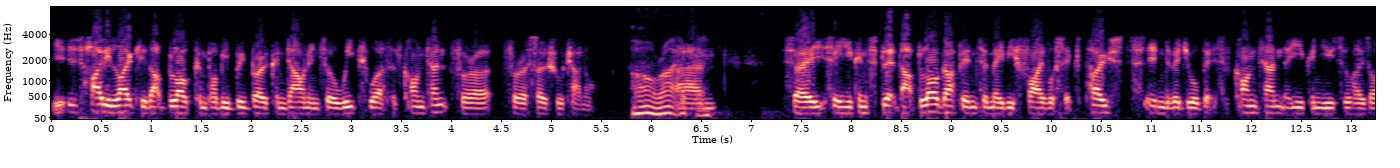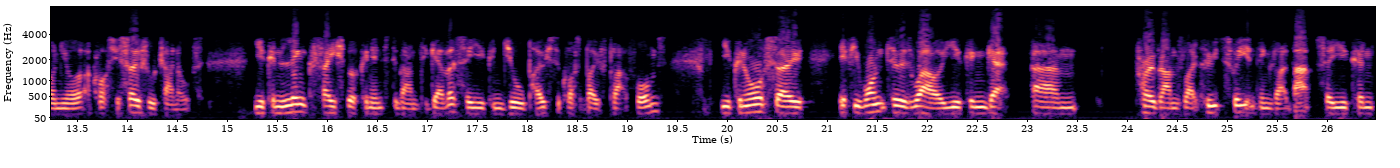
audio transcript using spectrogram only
it's highly likely that blog can probably be broken down into a week's worth of content for a for a social channel. Oh, right. Okay. Um, so, so you can split that blog up into maybe five or six posts, individual bits of content that you can utilize on your across your social channels. You can link Facebook and Instagram together, so you can dual post across both platforms. You can also, if you want to as well, you can get um, programs like Hootsuite and things like that. So you can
